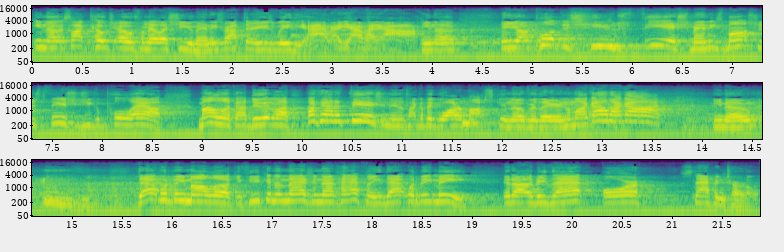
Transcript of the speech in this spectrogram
you know, it's like Coach O from LSU, man. He's right there, he's with you, you know. And you like pull up this huge fish, man, these monstrous fish that you can pull out. My luck, I do it, and like, I got a fish, and then it's like a big water moccasin over there, and I'm like, oh my God, you know. that would be my luck. If you can imagine that happening, that would be me. It'd either be that or snapping turtle,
